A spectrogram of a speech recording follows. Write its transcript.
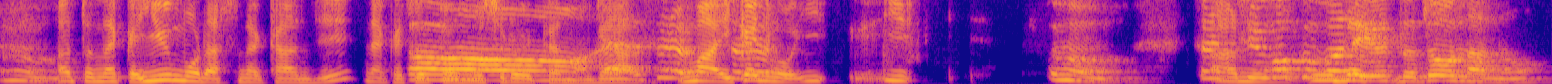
うん。あとなんかユーモラスな感じ？なんかちょっと面白い感じが。まあいかにもいいうん。それ中国語で言うとどうなの？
